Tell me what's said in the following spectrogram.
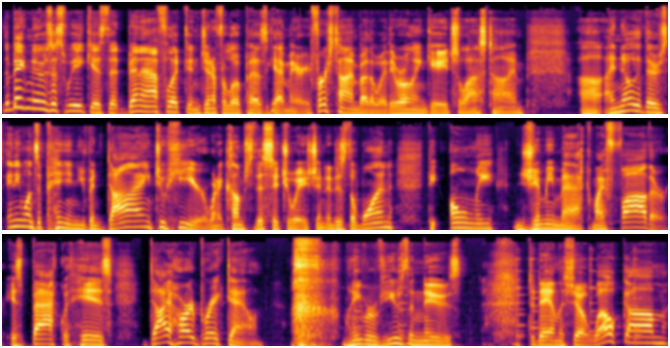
the big news this week is that Ben Affleck and Jennifer Lopez got married. First time, by the way. They were only engaged the last time. Uh, I know that there's anyone's opinion you've been dying to hear when it comes to this situation. It is the one, the only Jimmy Mack. My father is back with his Die Hard breakdown when he reviews the news today on the show. Welcome.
